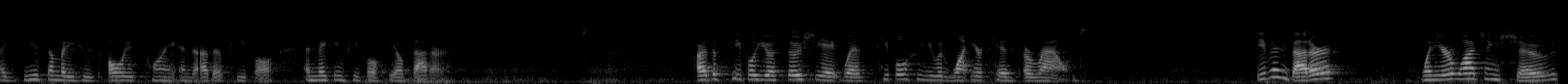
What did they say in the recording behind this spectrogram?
Like, be somebody who's always pouring into other people and making people feel better are the people you associate with people who you would want your kids around. Even better, when you're watching shows,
